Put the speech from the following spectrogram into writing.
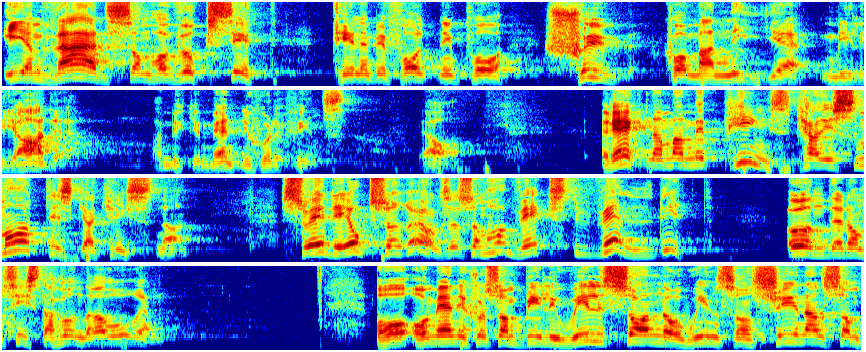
i en värld som har vuxit till en befolkning på 7,9 miljarder. Vad mycket människor det finns. Ja. Räknar man med pingstkarismatiska kristna så är det också en rörelse som har växt väldigt under de sista hundra åren. Och, och, människor som Billy Wilson och Winston Synan som,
